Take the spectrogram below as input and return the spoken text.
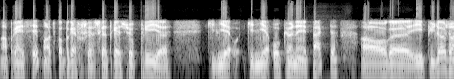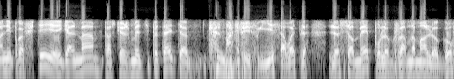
en principe. En tout cas, bref, je serais très surpris qu'il n'y ait, qu'il n'y ait aucun impact. Or, euh, et puis là, j'en ai profité également parce que je me dis peut-être euh, que le mois de février, ça va être le, sommet pour le gouvernement Legault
